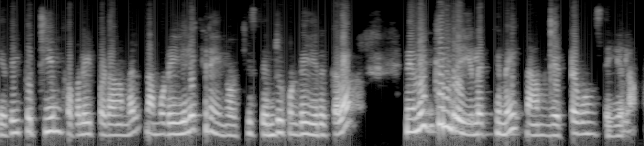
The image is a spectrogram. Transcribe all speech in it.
எதை பற்றியும் கவலைப்படாமல் நம்முடைய இலக்கினை நோக்கி சென்று கொண்டே இருக்கலாம். நினைக்கின்ற இலக்கினை நாம் எட்டவும் செய்யலாம்.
